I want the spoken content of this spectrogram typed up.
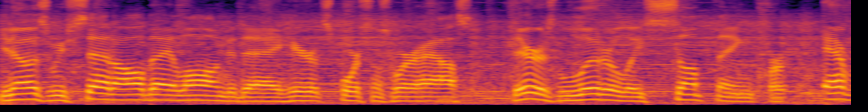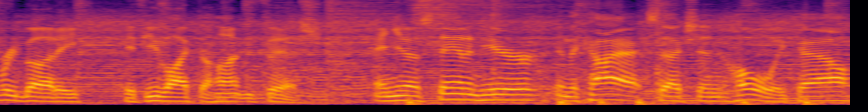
You know, as we've said all day long today here at Sportsman's Warehouse, there is literally something for everybody if you like to hunt and fish. And you know, standing here in the kayak section, holy cow,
